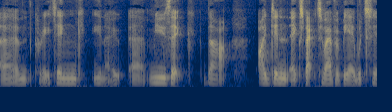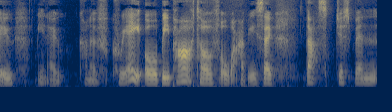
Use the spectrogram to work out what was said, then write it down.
um, creating you know uh, music that I didn't expect to ever be able to you know kind of create or be part of or what have you. So that's just been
